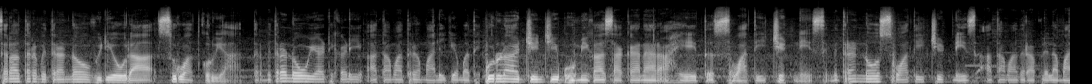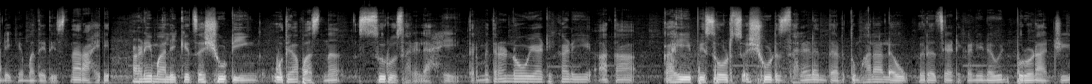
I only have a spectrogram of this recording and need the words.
चला तर मित्रांनो व्हिडिओला सुरुवात करूया. तर मित्रांनो या ठिकाणी आता मात्र मालिकेमध्ये पूर्णाजींची भूमिका साकारणार आहेत स्वाती चिटणीस. मित्रांनो स्वाती चिटणीस आता मात्र आपल्याला मालिकेमध्ये दिसणार आहे आणि मालिकेचं शूटिंग उद्यापासनं सुरू झालेलं आहे. तर मित्रांनो या ठिकाणी आता काही एपिसोड्स शूट झाल्यानंतर तुम्हाला लवकरच या ठिकाणी नवीन पूर्णाची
